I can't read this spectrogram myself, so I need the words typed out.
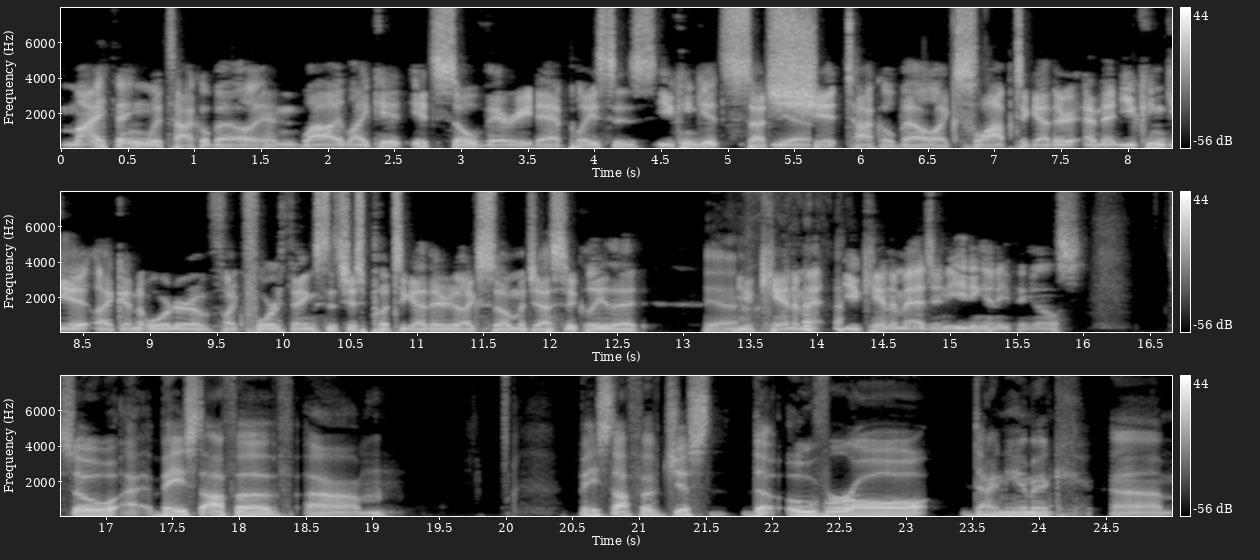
my thing with Taco Bell, and while I like it, it's so varied at places. You can get such Yeah. shit Taco Bell like slop together, and then you can get like an order of like four things that's just put together like so majestically that yeah. you can't ima- you can't imagine eating anything else. So uh, based off of um, based off of just the overall dynamic. Um,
